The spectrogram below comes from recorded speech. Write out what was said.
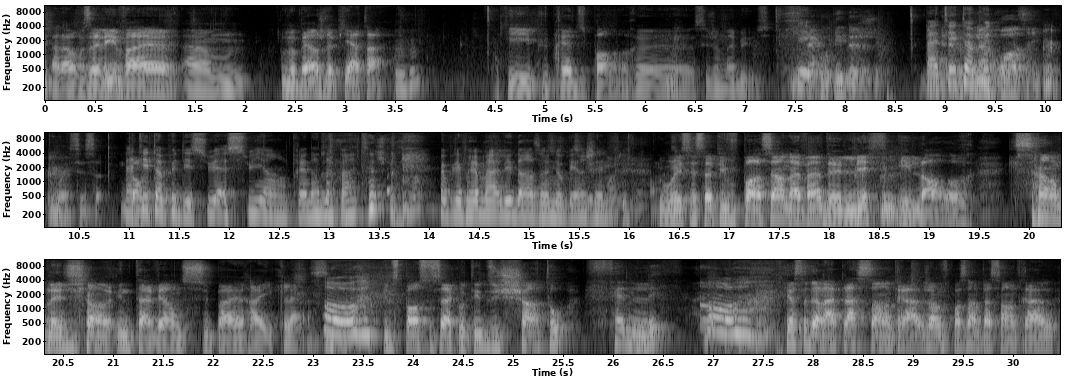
Alors, vous allez vers euh, l'auberge Le Pied à Terre, qui est plus près du port, euh, si je ne m'abuse. Il est à côté de G. Pâté il est est un peu-. Ouais, c'est ça. Patty Donc, est un peu déçue, elle suit en traînant de la pâte. elle voulait vraiment aller dans un auberge elfique. oui, c'est ça. Puis vous passez en avant de l'If et l'Or, qui semble être genre une taverne super high class. Oh! Puis tu passes aussi à côté du château Fenlith. Oh! que c'est dans la place centrale. Genre, vous passez dans la place centrale.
